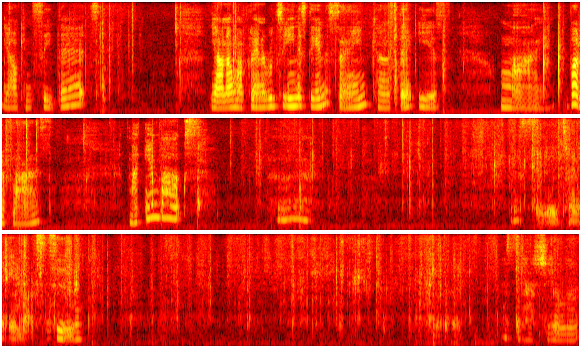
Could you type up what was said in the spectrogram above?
y'all can see that y'all know my planner routine is staying the same because that is my butterflies my inbox hmm. Let's see, we turn the inbox to. Let's see how she'll look.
